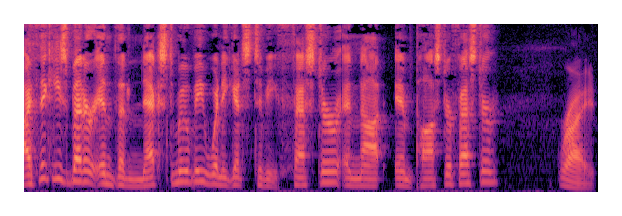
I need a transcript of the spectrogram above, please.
I think he's better in the next movie when he gets to be Fester and not Imposter Fester, Right.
